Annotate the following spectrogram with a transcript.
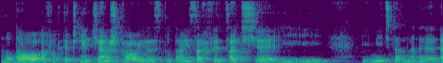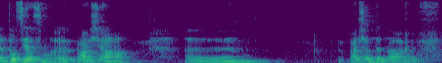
no to faktycznie ciężko jest tutaj zachwycać się i, i, i mieć ten y, entuzjazm y, pazia, ym, pazia denarów.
